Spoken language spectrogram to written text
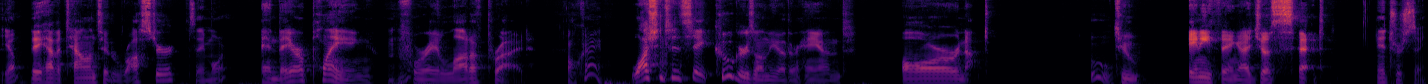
Yep. they have a talented roster, Say more. and they are playing Mhm. for a lot of pride. Okay. Washington State Cougars, on the other hand, are not Ooh. to anything I just said. Interesting.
